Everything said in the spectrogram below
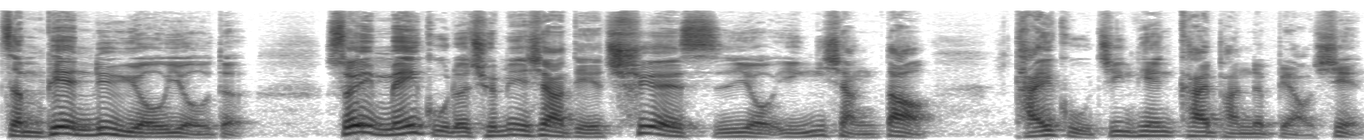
整片绿油油的。所以美股的全面下跌确实有影响到台股今天开盘的表现。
